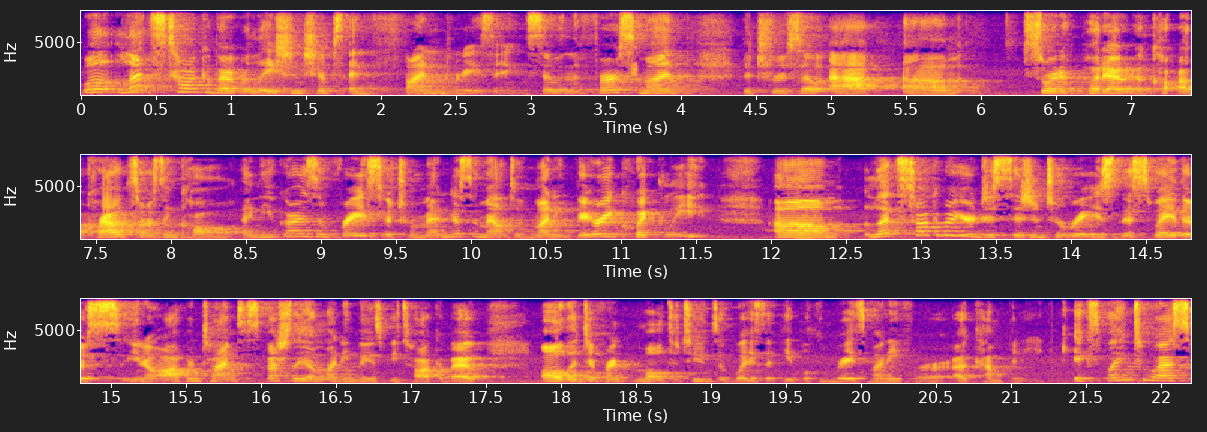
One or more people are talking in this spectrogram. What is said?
Well, let's talk about relationships and fundraising. So, in the first month, the Truso app um, sort of put out a, a, crowdsourcing call, and you guys have raised a tremendous amount of money very quickly. Um. Let's talk about your decision to raise this way. There's, you know, oftentimes, especially on Money Moves, we talk about all the different multitudes of ways that people can raise money for a company. Explain to us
